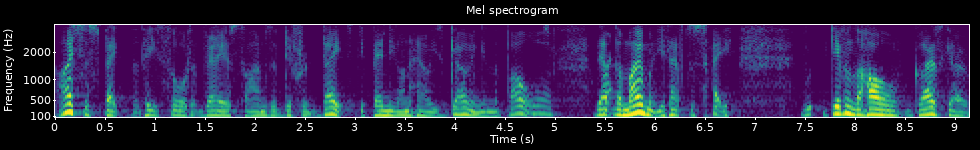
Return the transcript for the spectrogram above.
I suspect that he's thought at various times of different dates, depending on how he's going in the polls. Yes. Now, At the moment, you'd have to say, w- given the whole Glasgow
